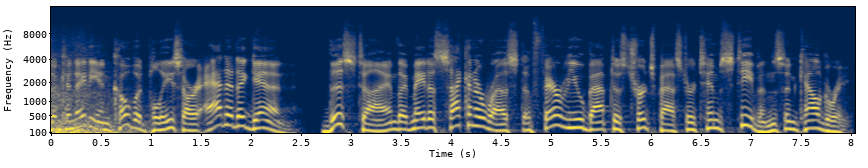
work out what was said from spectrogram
The Canadian COVID police are at it again. This time, they've made a second arrest of Fairview Baptist Church pastor Tim Stephens in Calgary.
